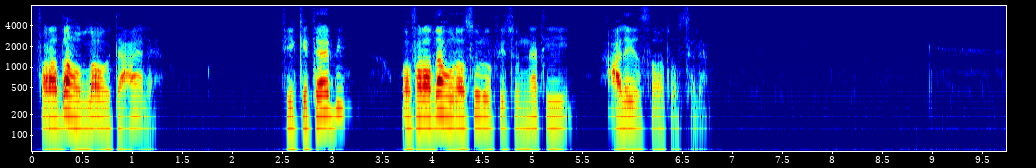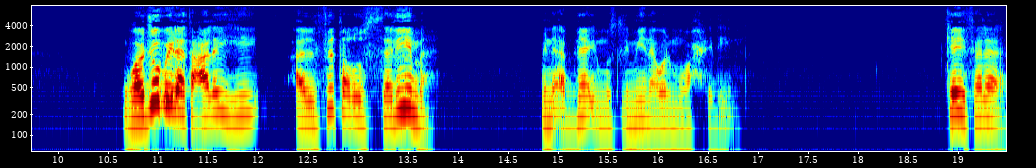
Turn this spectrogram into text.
فرضه الله تعالى في كتابه وفرضه رسوله في سنته عليه الصلاة والسلام. وجبلت عليه الفطر السليمة من أبناء المسلمين والموحدين. كيف لا؟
